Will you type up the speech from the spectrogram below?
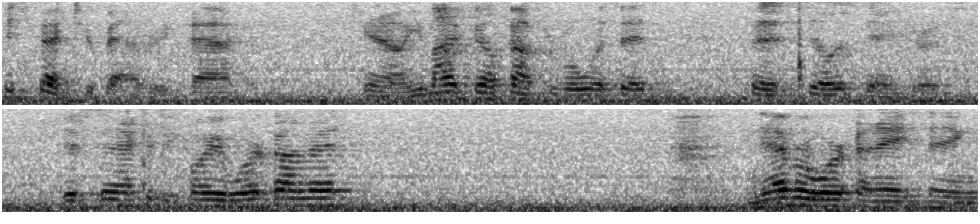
respect your battery pack. You know, you might feel comfortable with it, but it still is dangerous. Disconnect it before you work on it. Never work on anything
